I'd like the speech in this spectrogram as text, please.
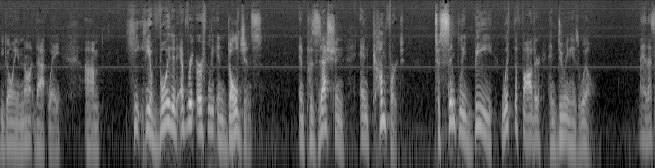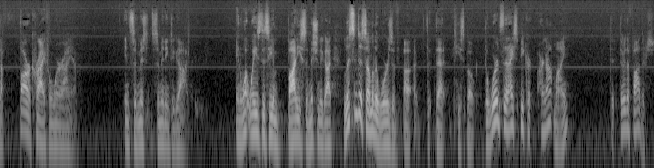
be going and not that way. Um, he, he avoided every earthly indulgence and possession and comfort to simply be with the Father and doing His will. Man, that's a far cry from where I am in submitting to God. In what ways does he embody submission to God? Listen to some of the words of, uh, th- that he spoke. The words that I speak are, are not mine, they're the Father's.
